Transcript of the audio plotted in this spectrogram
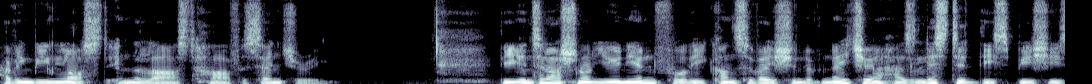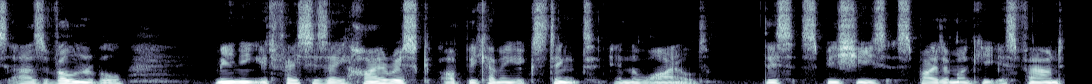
having been lost in the last half a century. The International Union for the Conservation of Nature has listed the species as vulnerable, meaning it faces a high risk of becoming extinct in the wild. This species, spider monkey, is found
